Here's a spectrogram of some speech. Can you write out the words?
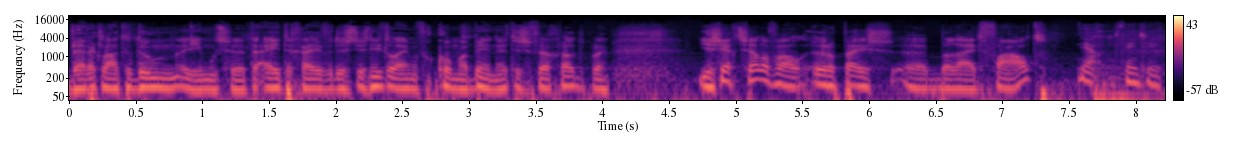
werk laten doen. Je moet ze te eten geven. Dus het is niet alleen maar van kom maar binnen. Het is een veel groter probleem. Je zegt zelf al, Europees eh, beleid faalt. Ja, vind ik.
